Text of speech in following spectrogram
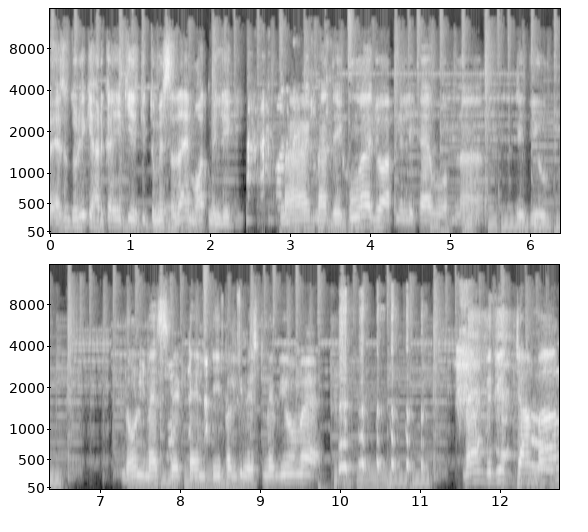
ऐसा थोड़ी कि हर का एक ही है कि तुम्हें सजाए मौत मिलेगी। मैं मैं देखूँगा जो आपने लिखा है वो अपना review don't mess with ten people की लिस्ट में भी हूँ मैं. मैं Vidyut Jammwal.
